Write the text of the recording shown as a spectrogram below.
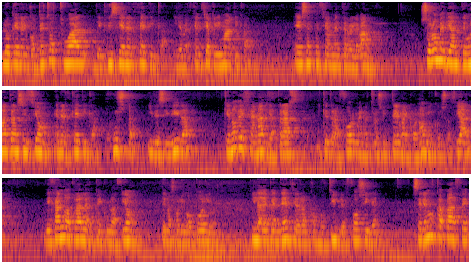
lo que en el contexto actual de crisis energética y emergencia climática es especialmente relevante. Solo mediante una transición energética justa y decidida, que no deje a nadie atrás y que transforme nuestro sistema económico y social, dejando atrás la especulación de los oligopolios y la dependencia de los combustibles fósiles, seremos capaces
